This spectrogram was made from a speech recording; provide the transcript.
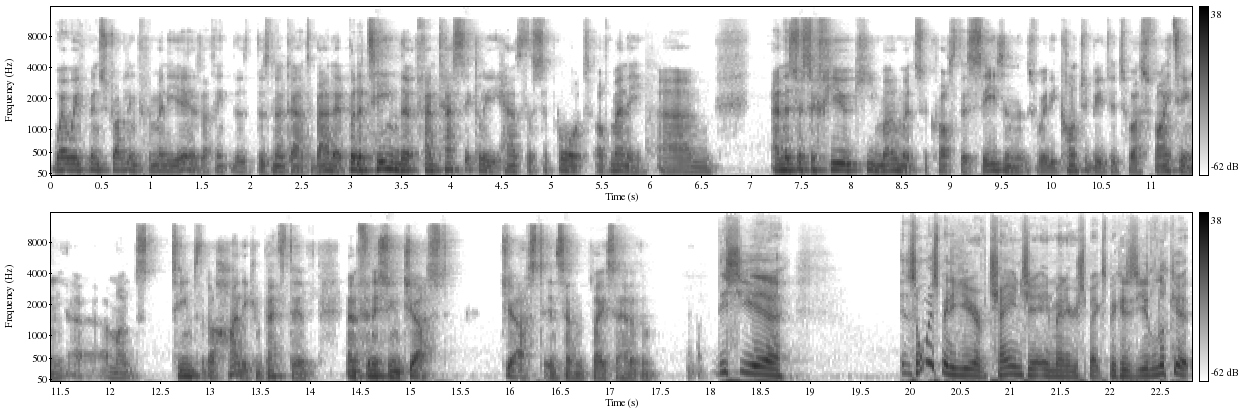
where we've been struggling for many years. I think there's, there's no doubt about it. But a team that fantastically has the support of many. Um, and there's just a few key moments across this season that's really contributed to us fighting uh, amongst teams that are highly competitive and finishing just just in seventh place ahead of them. This year, it's almost been a year of change in many respects because you look at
